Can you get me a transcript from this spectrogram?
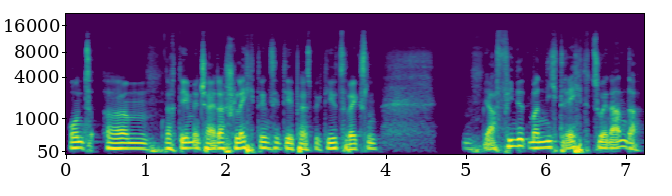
Und ähm, nachdem Entscheider schlecht drin sind, die Perspektive zu wechseln, ja, findet man nicht recht zueinander.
